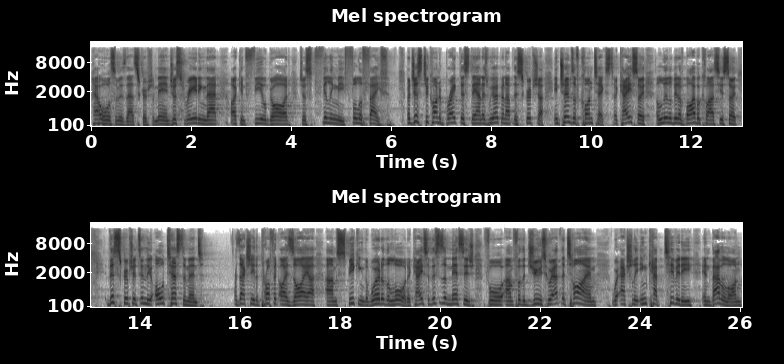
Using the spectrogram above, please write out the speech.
How awesome is that scripture? Man, just reading that, I can feel God just filling me full of faith. But just to kind of break this down as we open up this scripture in terms of context, okay? So a little bit of Bible class here. So this scripture, it's in the Old Testament. It's actually the prophet Isaiah um, speaking the word of the Lord. Okay, so this is a message for um, for the Jews who at the time were actually in captivity in Babylon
